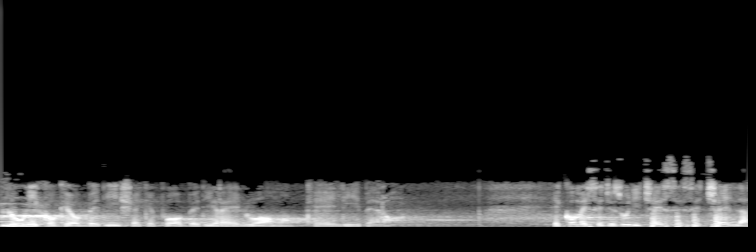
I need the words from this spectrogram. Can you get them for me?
L'unico che obbedisce, che può obbedire è l'uomo che è libero. È come se Gesù dicesse se c'è la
